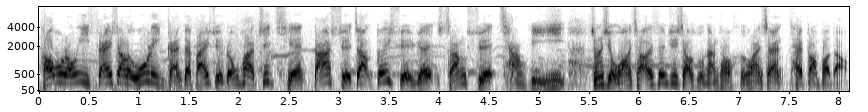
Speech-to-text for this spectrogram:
好不容易塞上了五岭，赶在白雪融化之前打雪仗、堆雪人、赏雪抢第一。中央新闻王朝 S N G 小组南投合欢山采访报道。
